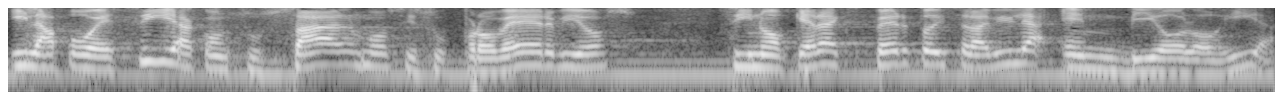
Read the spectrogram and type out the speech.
y la poesía con sus salmos y sus proverbios, sino que era experto, dice la Biblia, en biología.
